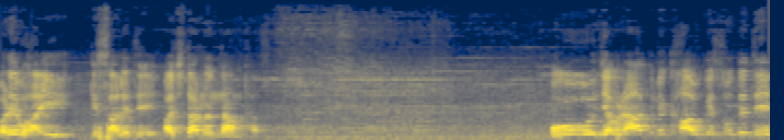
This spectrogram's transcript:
बड़े भाई के साले थे। अच्युतानंद नाम था। वो जब रात में खाओ के सोते थे,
